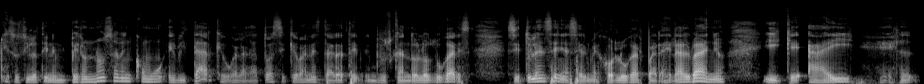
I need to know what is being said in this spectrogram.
eso sí lo tienen, pero no saben cómo evitar que huela a gato, así que van a estar buscando los lugares. Si tú le enseñas el mejor lugar para ir al baño y que ahí el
